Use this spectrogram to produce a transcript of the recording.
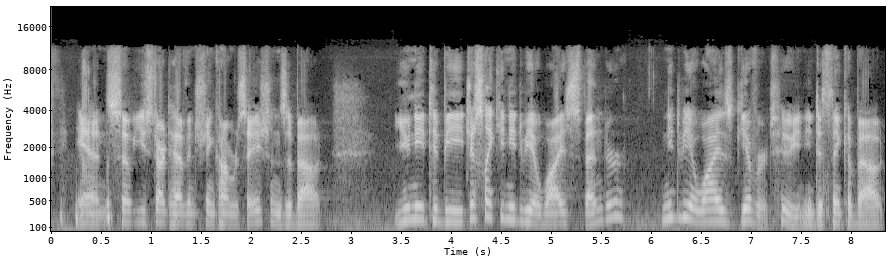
and so you start to have interesting conversations about you need to be, just like you need to be a wise spender, you need to be a wise giver too. You need to think about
